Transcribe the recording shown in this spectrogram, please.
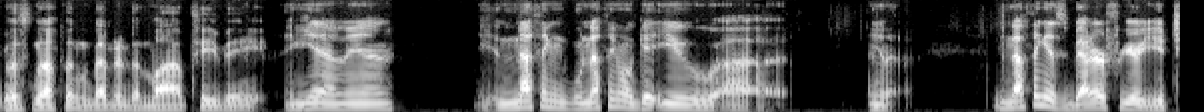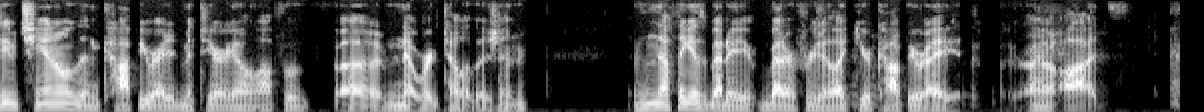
There's nothing better than live TV. yeah, man. Nothing nothing will get you uh you know nothing is better for your YouTube channel than copyrighted material off of uh, network television. Nothing is better better for you like your copyright uh, odds.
